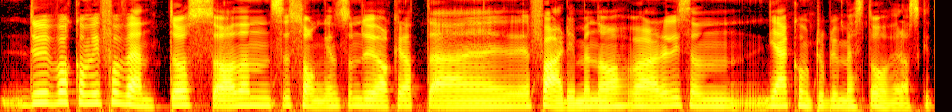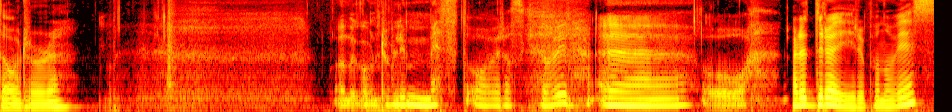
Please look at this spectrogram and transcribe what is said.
Du, hva kan vi forvente oss av den sesongen som du akkurat er ferdig med nå? Hva er det liksom jeg kommer til å bli mest overrasket over, tror du? Hva du kommer til å bli mest overrasket over. Uh, Er det drøyere på noe vis?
